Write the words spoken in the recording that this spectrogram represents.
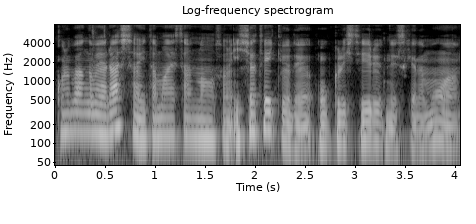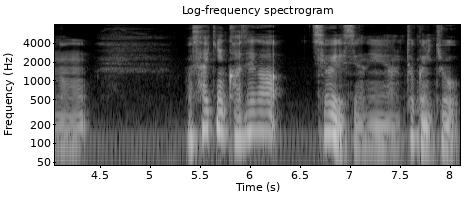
この番組はラッシャー板前さんのその一社提供でお送りしているんですけども、あの、最近風が強いですよね。あの特に今日。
